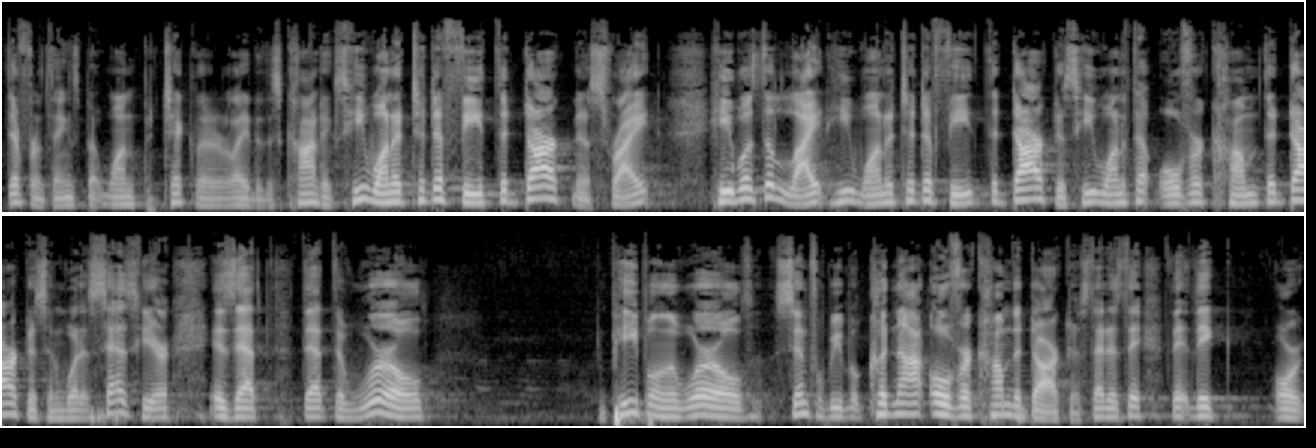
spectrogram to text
different things, but one particular related to this context. He wanted to defeat the darkness, right? He was the light. He wanted to defeat the darkness. He wanted to overcome the darkness. And what it says here is that, that the world people in the world, sinful people, could not overcome the darkness. That is, they, they, they or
